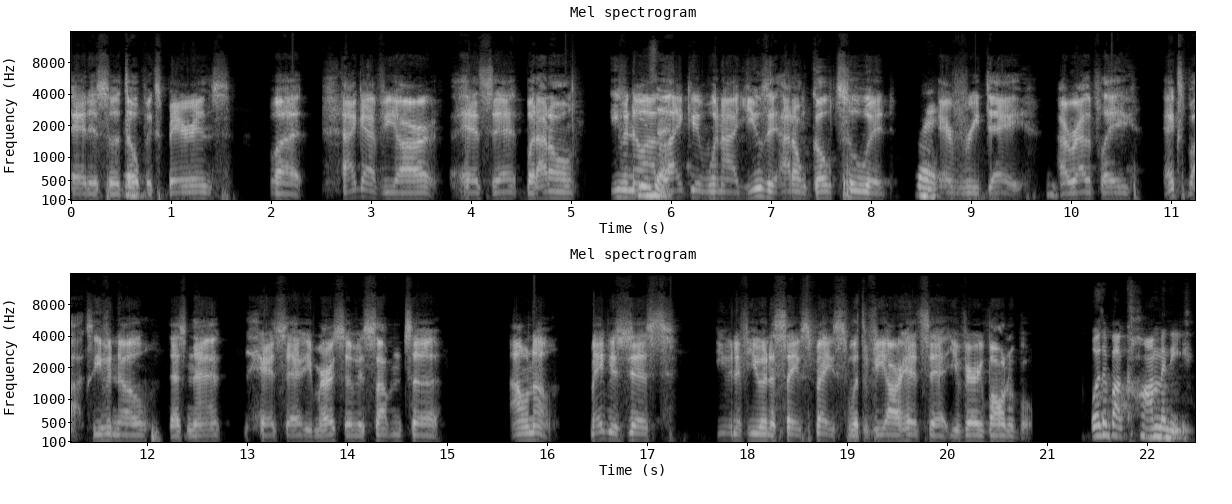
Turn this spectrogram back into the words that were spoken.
and it's a dope experience. But I got VR headset, but I don't. Even though use I it. like it when I use it, I don't go to it right. every day. I rather play Xbox, even though that's not headset immersive. It's something to. I don't know. Maybe it's just even if you're in a safe space with the VR headset, you're very vulnerable. What about comedy?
